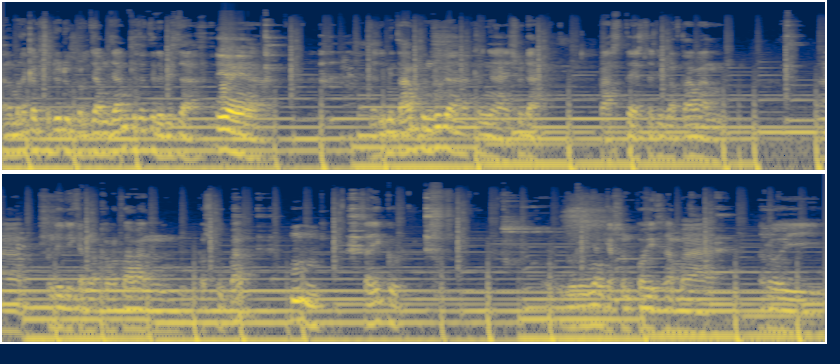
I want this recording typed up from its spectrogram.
Kalau mereka bisa duduk berjam-jam, kita tidak bisa. Iya, iya. Nah, Jadi minta ampun juga akhirnya ya sudah pas tes jadi wartawan eh, pendidikan kewartawan Poskupa, Hmm. saya ikut. Gurunya Gerson Poi sama Roy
